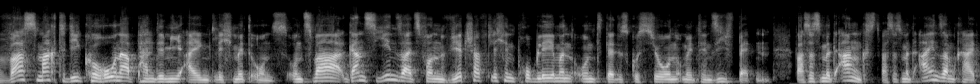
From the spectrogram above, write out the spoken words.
Was macht die Corona-Pandemie eigentlich mit uns? Und zwar ganz jenseits von wirtschaftlichen Problemen und der Diskussion um Intensivbetten. Was ist mit Angst? Was ist mit Einsamkeit?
